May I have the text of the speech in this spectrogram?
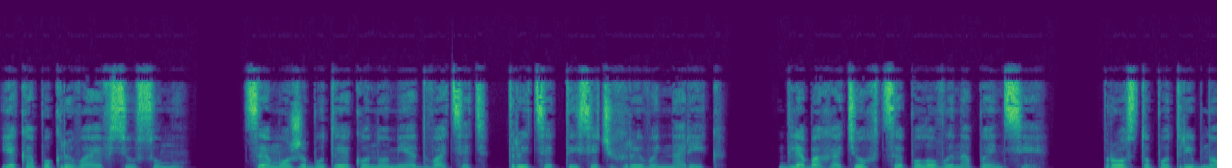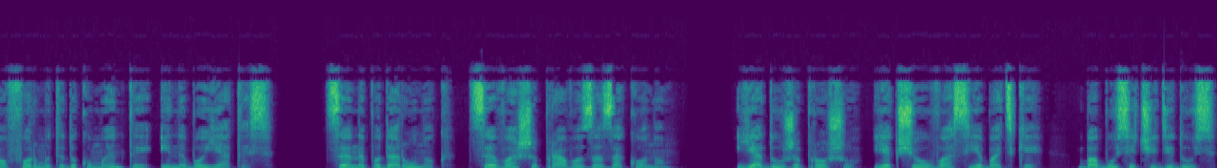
яка покриває всю суму. Це може бути економія 20-30 тисяч гривень на рік. Для багатьох це половина пенсії. Просто потрібно оформити документи і не боятись. Це не подарунок, це ваше право за законом. Я дуже прошу, якщо у вас є батьки, бабуся чи дідусь,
